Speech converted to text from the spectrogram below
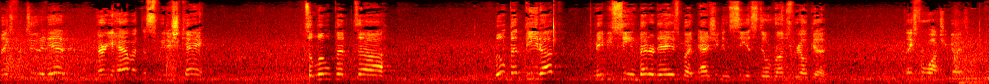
Thanks for tuning in. There you have it, the Swedish K. It's a little bit, uh, little bit beat up. Maybe seen better days, but as you can see, it still runs real good. Thanks for watching, guys.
